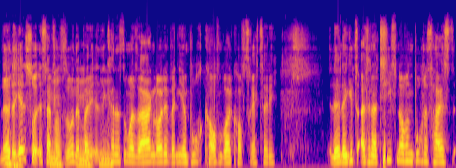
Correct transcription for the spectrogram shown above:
Ne, ja, ist so, ist einfach so. Ne? Bei, ich kann das nur mal sagen, Leute, wenn ihr ein Buch kaufen wollt, kauft's rechtzeitig. Ne, Dann gibt's alternativ noch ein Buch, das heißt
